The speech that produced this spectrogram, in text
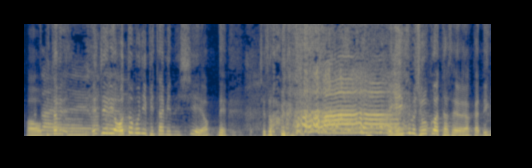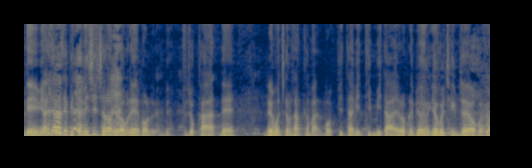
어, 맞아요. 비타민 네, 엔젤이 어떤 분이 비타민 C예요? 네, 죄송합니다. 이게 있으면 좋을 것 같아서요. 약간 닉네임이 안녕하세요 비타민 C처럼 여러분의 뭐 부족한 네 레몬처럼 상큼한 뭐 비타민 D입니다. 여러분의 면역력을 책임져요. 뭐 이런.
